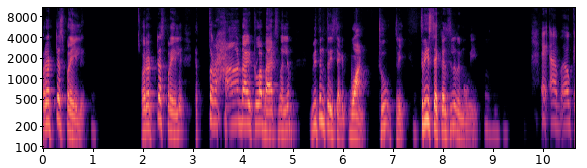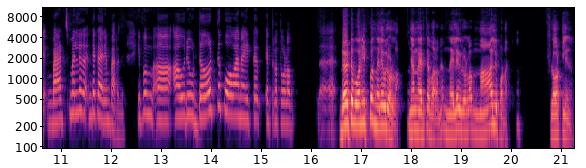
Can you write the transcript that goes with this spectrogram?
ഒരൊറ്റ സ്പ്രേയിൽ ഒരൊറ്റ സ്പ്രേയിൽ എത്ര ഹാർഡ് ആയിട്ടുള്ള ബാഡ് സ്മെല്ലും within three second one two three three സെക്കൻഡ്സിൽ റിമൂവ് ചെയ്യും. ഓക്കെ. ബാഡ് സ്മെല്ലിന്റെ കാര്യം പറഞ്ഞു. ഇപ്പം ആ, ഒരു ഡേർട്ട് പോവാനായിട്ട് എത്രത്തോളം ഡേർട്ട് പോകാൻ ഇപ്പം നിലവിലുള്ള ഞാൻ നേരത്തെ പറഞ്ഞ നിലവിലുള്ള നാല് പ്രൊഡക്റ്റ് ഫ്ലോർ ക്ലീനർ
